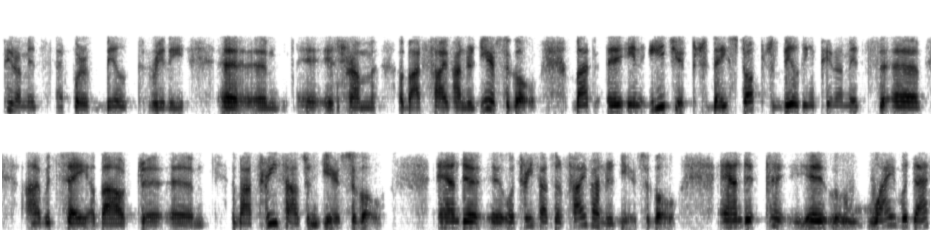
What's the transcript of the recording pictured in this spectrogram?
pyramids that were built really uh, um, is from about 500 years ago. But uh, in Egypt, they stopped building pyramids. Uh, I would say about uh, um, about 3,000 years ago and uh, uh or 3,500 years ago. And uh, uh, why would that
